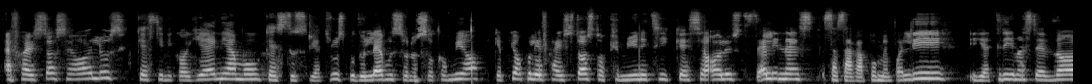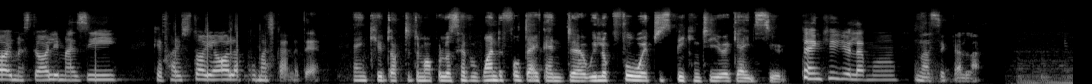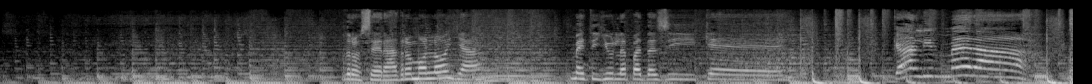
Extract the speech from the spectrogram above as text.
Ευχαριστώ σε όλους και στην οικογένεια μου και στους γιατρούς που δουλεύουν στο νοσοκομείο και πιο πολύ ευχαριστώ στο community και σε όλους τους Έλληνες. Σας αγαπούμε πολύ, οι γιατροί είμαστε εδώ, είμαστε όλοι μαζί και ευχαριστώ για όλα που μας κάνετε. Thank you, Dr. Demopoulos. Have a wonderful day, and uh, we look forward to speaking to you again soon. Thank you, Yulamu. Να σε καλά. Δροσερά δρομολόγια με τη Γιούλα Πανταζή και... Καλημέρα!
